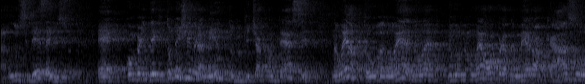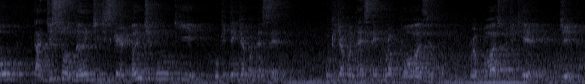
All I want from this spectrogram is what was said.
A lucidez é isso. É compreender que todo engendramento do que te acontece não é à toa, não é, não é, não, não é obra do mero acaso ou está dissonante, discrepante com o que, o que tem de acontecer. O que te acontece tem propósito. Propósito de quê? De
